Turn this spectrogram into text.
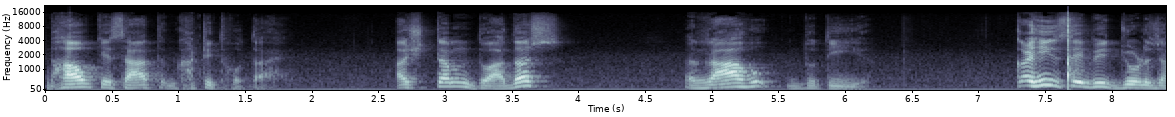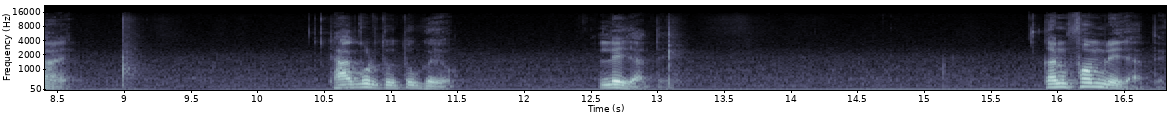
भाव के साथ घटित होता है। अष्टम द्वादश, राहु द्वितीय। कहीं से भी जुड़ जाए, ठाकुर तू तो गयो, ले जाते कंफर्म ले जाते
